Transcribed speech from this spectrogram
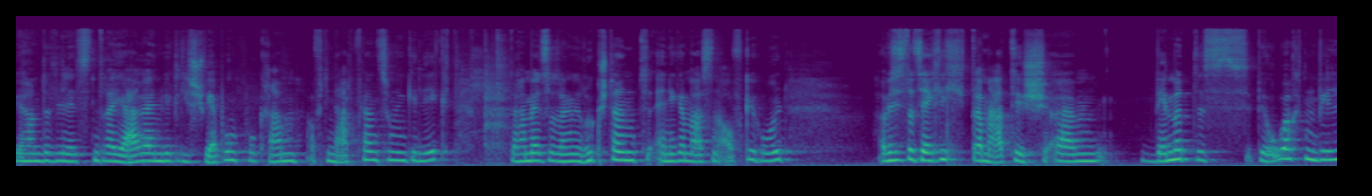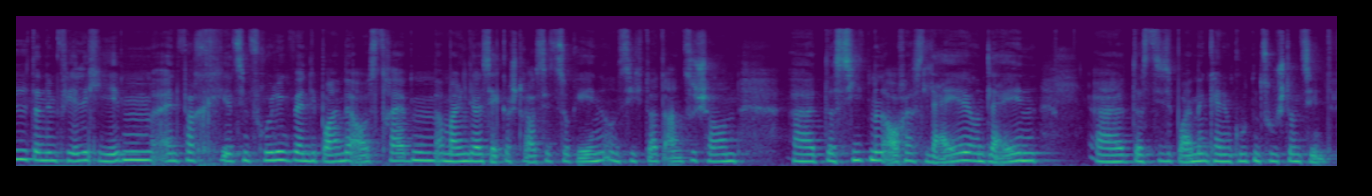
Wir haben da die letzten drei Jahre ein wirkliches Schwerpunktprogramm auf die Nachpflanzungen gelegt. Da haben wir jetzt sozusagen den Rückstand einigermaßen aufgeholt. Aber es ist tatsächlich dramatisch. Ähm, wenn man das beobachten will, dann empfehle ich jedem einfach jetzt im Frühling, wenn die Bäume austreiben, einmal in die Alseckerstraße zu gehen und sich dort anzuschauen. Äh, da sieht man auch als Laie und Laien, äh, dass diese Bäume in keinem guten Zustand sind.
